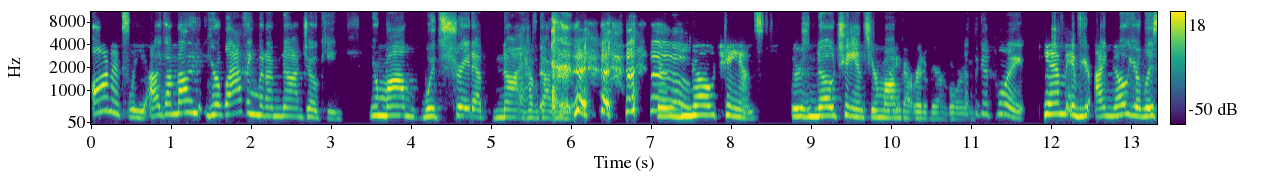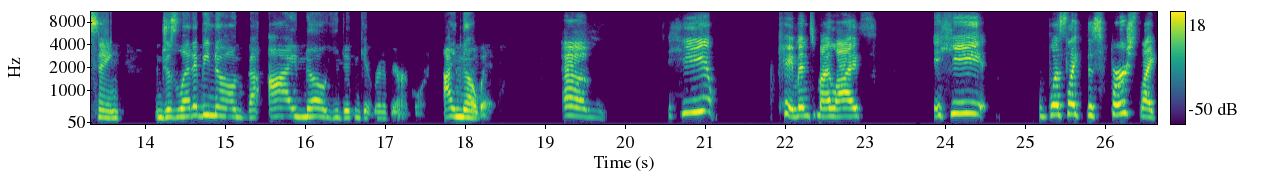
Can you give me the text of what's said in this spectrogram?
Honestly, like I'm not. You're laughing, but I'm not joking. Your mom would straight up not have gotten rid of. There's no chance. There's no chance your mom got rid of Aragorn. That's a good point. Kim, if you're, I know you're listening, and just let it be known that I know you didn't get rid of Aragorn. I know it. um he came into my life he was like this first like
